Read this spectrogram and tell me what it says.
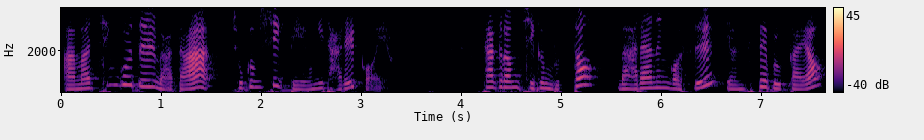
아마 친구들마다 조금씩 내용이 다를 거예요. 자, 그럼 지금부터 말하는 것을 연습해 볼까요?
